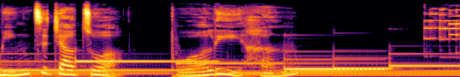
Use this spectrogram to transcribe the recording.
名字叫做伯利恒。Thank you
